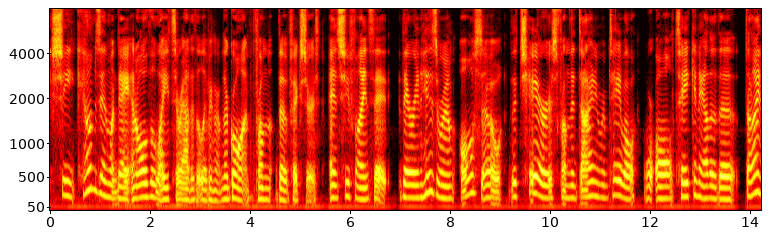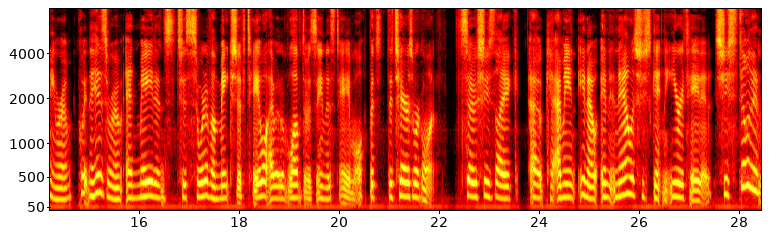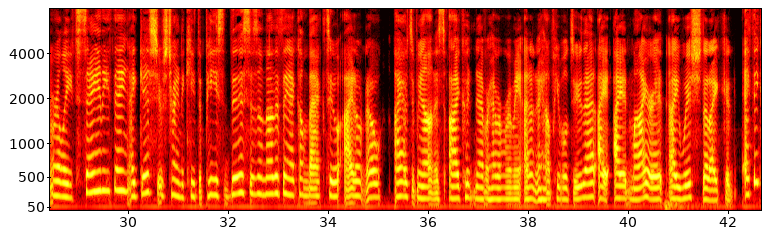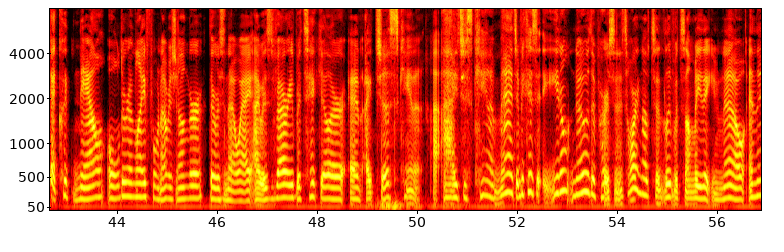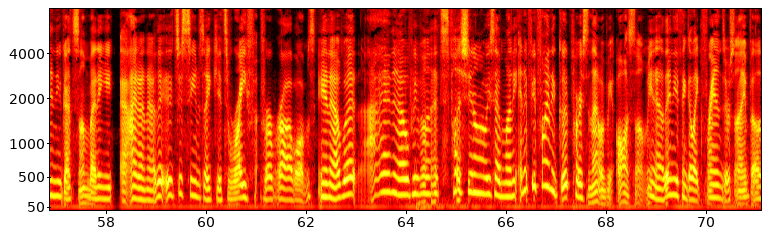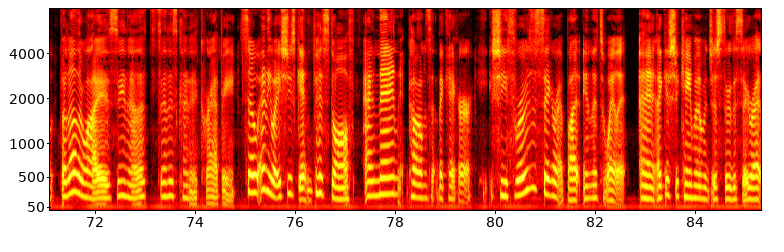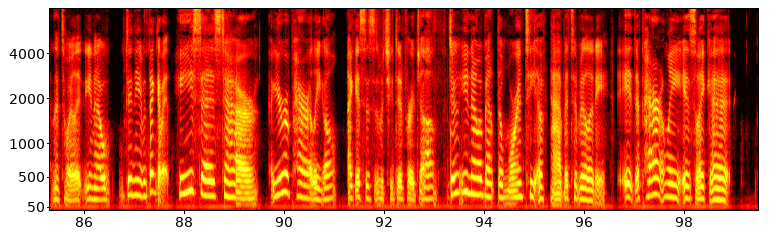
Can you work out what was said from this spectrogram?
she comes in one day and all the lights are out of the living room. They're gone from the fixtures. And she finds that they're in his room. Also, the chairs from the dining room table were all taken out of the dining room, put in his room, and made into sort of a makeshift table. I would have loved to have seen this table, but the chairs were gone. So she's like, Okay. I mean, you know, and now she's getting irritated. She still didn't really say anything. I guess she was trying to keep the peace. This is another thing I come back to. I don't know. I have to be honest. I could never have a roommate. I don't know how people do that. I, I admire it. I wish that I could. I think I could now, older in life, but when I was younger, there was no way. I was very particular and I just can't. I just can't imagine because you don't know the person. It's hard enough to live with somebody that you know, and then you got somebody, I don't know, it just seems like it's rife for problems, you know, but I know people, it's plus you don't always have money. And if you find a good person, that would be awesome, you know, then you think of like Friends or Seinfeld, but otherwise, you know, that, that is kind of crappy. So anyway, she's getting pissed off and then comes the kicker. She throws a cigarette butt in the toilet. And I guess she came home and just threw the cigarette in the toilet, you know, didn't even think of it. He says to her, You're a paralegal. I guess this is what she did for a job. Don't you know about the warranty of habitability? It apparently is like a,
